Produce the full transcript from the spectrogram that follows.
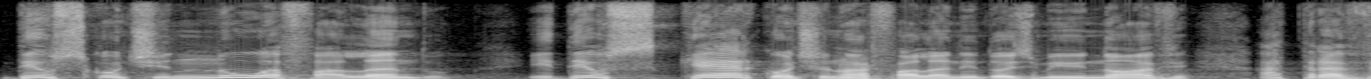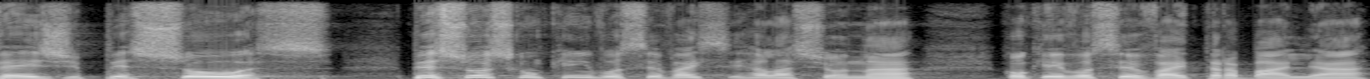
Deus continua falando, e Deus quer continuar falando em 2009 através de pessoas. Pessoas com quem você vai se relacionar, com quem você vai trabalhar,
